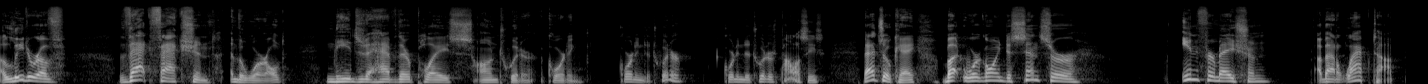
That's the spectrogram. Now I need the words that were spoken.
a leader of that faction in the world needs to have their place on Twitter, according according to Twitter, according to Twitter's policies. That's okay, but we're going to censor information about a laptop,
